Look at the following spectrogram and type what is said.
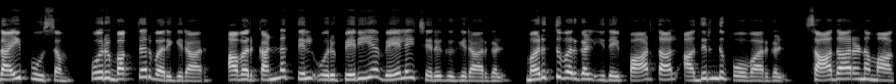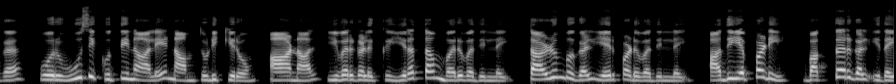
தைப்பூசம். ஒரு பக்தர் வருகிறார். அவர் கன்னத்தில் ஒரு பெரிய வேலை செருகுகிறார்கள். மருத்துவர்கள் இதை பார்த்தால் அதிர்ந்து போவார்கள். சாதாரணமாக ஒரு ஊசி குத்தினாலே நாம் துடிக்கிறோம். ஆனால் இவர்களுக்கு இரத்தம் வருவதில்லை. தழும்புகள் ஏற்படுவதில்லை. அது எப்படி? பக்தர்கள் இதை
